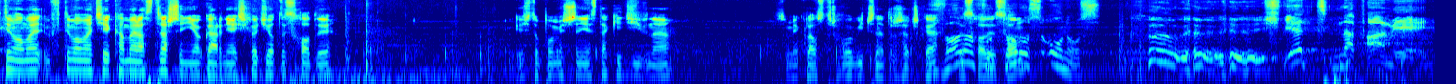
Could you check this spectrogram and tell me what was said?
W tym, w tym momencie kamera strasznie nie ogarnia, jeśli chodzi o te schody. Jakieś to pomieszczenie jest takie dziwne. W sumie klaustrofobiczne troszeczkę. Te schody są. Świetna pamięć.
